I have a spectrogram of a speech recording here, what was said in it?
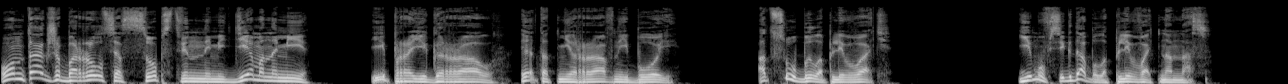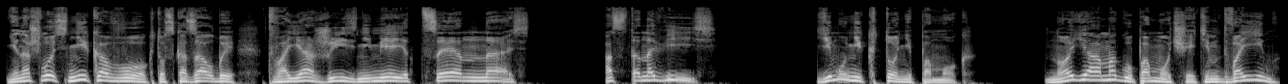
Он также боролся с собственными демонами и проиграл этот неравный бой. Отцу было плевать. Ему всегда было плевать на нас. Не нашлось никого, кто сказал бы «Твоя жизнь имеет ценность! Остановись!» Ему никто не помог. Но я могу помочь этим двоим.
